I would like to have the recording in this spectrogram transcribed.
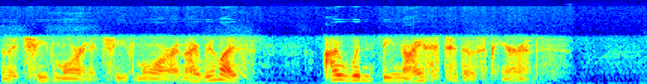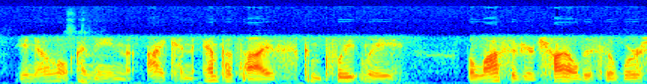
and achieve more and achieve more. And I realized I wouldn't be nice to those parents. You know, I mean, I can empathize completely. The loss of your child is the worst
